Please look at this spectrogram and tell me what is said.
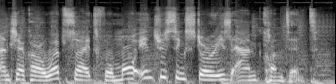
and check our website for more interesting stories and content.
